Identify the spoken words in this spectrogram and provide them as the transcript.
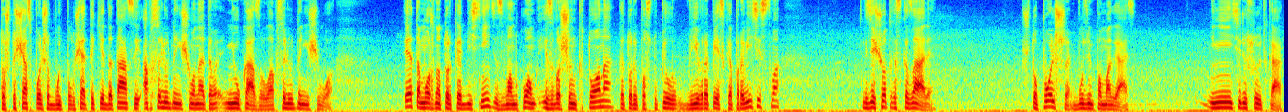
То, что сейчас Польша будет получать такие дотации, абсолютно ничего на это не указывало, абсолютно ничего. Это можно только объяснить звонком из Вашингтона, который поступил в европейское правительство, где четко сказали – что Польше будем помогать. Не интересует как.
